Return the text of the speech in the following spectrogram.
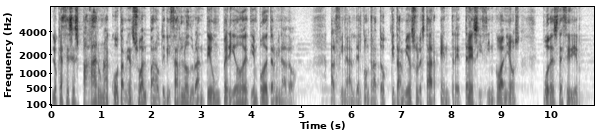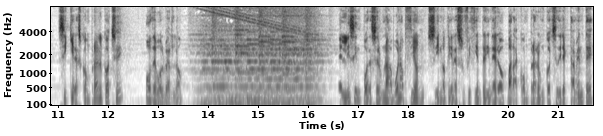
lo que haces es pagar una cuota mensual para utilizarlo durante un periodo de tiempo determinado. Al final del contrato, que también suele estar entre 3 y 5 años, puedes decidir si quieres comprar el coche o devolverlo. El leasing puede ser una buena opción si no tienes suficiente dinero para comprar un coche directamente,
